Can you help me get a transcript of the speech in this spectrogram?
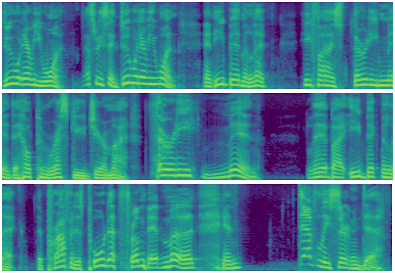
do whatever you want. That's what he said. Do whatever you want. And Ebed Melech, he finds 30 men to help him rescue Jeremiah. 30 men led by Ebed Melech. The prophet is pulled up from that mud and definitely certain death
